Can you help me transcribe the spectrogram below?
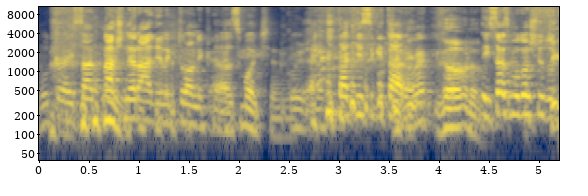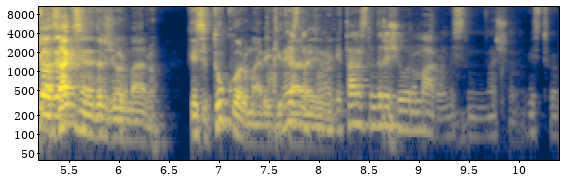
unutra i sad naš ne radi elektronika. Ja, Ne? smoće. Kužiš, Znači, tak je sa gitarom, ne? Dobro. I sad smo došli do toga... zaki se ne drži u ormaru? Kaj se tuku ormari Pa ne gitara? znam, ili? pa gitara se ne drži u ormaru, mislim, znaš, ono, isto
